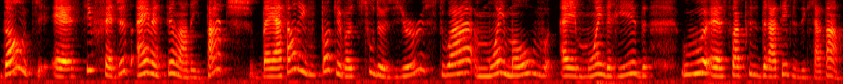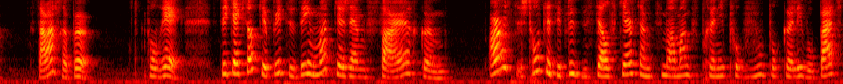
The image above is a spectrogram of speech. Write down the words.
Donc, euh, si vous faites juste investir dans des patchs, ben attendez-vous pas que votre sous de yeux soit moins mauve, ait moins de rides ou euh, soit plus hydraté, plus éclatant. Ça marchera pas. Pour vrai. C'est quelque chose que vous pouvez utiliser. Moi, ce que j'aime faire comme un, je trouve que c'est plus du self-care, c'est un petit moment que vous prenez pour vous, pour coller vos patchs,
